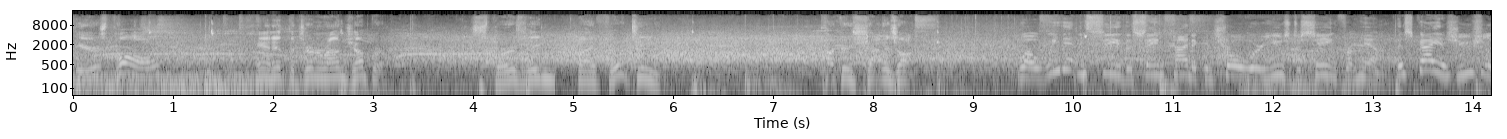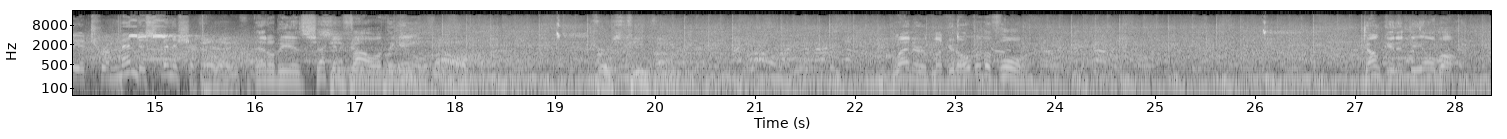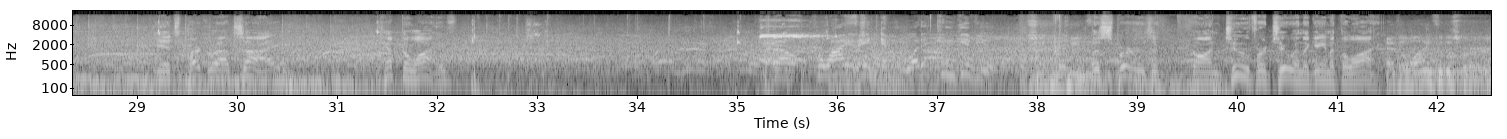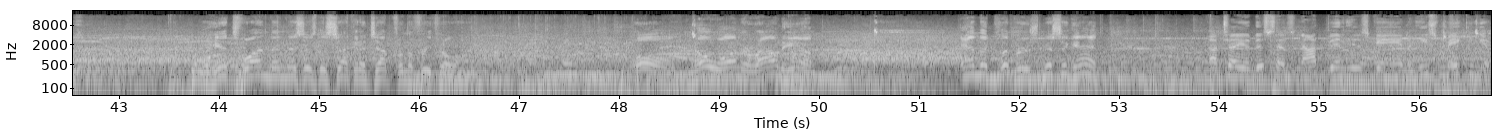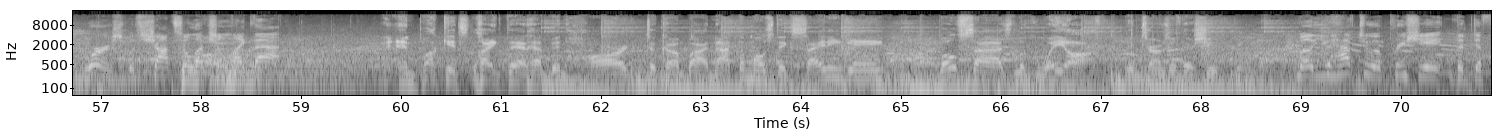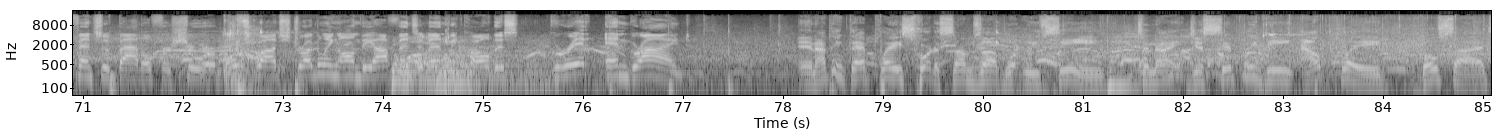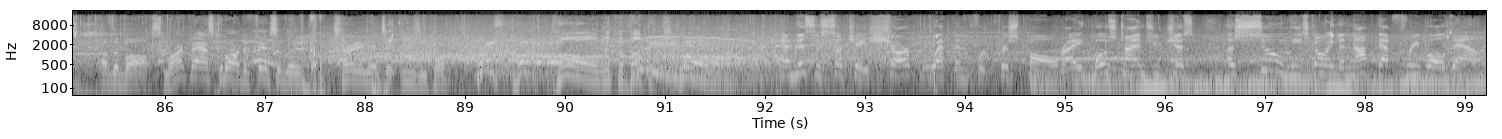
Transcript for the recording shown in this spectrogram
Here's Paul. Can't hit the turnaround jumper. Spurs leading by 14. Parker's shot is off. Well, we didn't see the same kind of control we're used to seeing from him. This guy is usually a tremendous finisher. That'll be his second, Second foul of the game. Foul. First team foul. Leonard looking over the floor. Duncan at the elbow. It's Parker outside. Kept alive. Well, Kawhi Fake and what it can give you. The. Spurs have gone two for two in the game at the line. At the line for the Spurs. He hits one, then misses the second attempt from the free throw line. Paul, no one around him. And the Clippers miss again. I'll tell you, this has not been his game, and he's making it worse with shot selection like that. And buckets like that have been hard to come by. Not the most exciting game. Both sides look way off in terms of their shooting. Well, you have to appreciate the defensive battle for sure. Both squads struggling on the offensive end. We call this grit and grind. And I think that play sort of sums up what we've seen tonight. Just simply being outplayed both sides of the ball. Smart basketball defensively, turning into easy points. Chris Paul with the bucket. And this is such a sharp weapon for Chris Paul, right? Most times you just assume he's going to knock that free ball down.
